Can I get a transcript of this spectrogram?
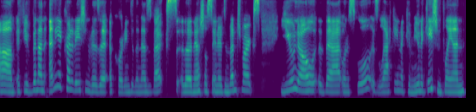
um, if you've been on any accreditation visit, according to the NSBECS, the National Standards and Benchmarks, you know that when a school is lacking a communication plan,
